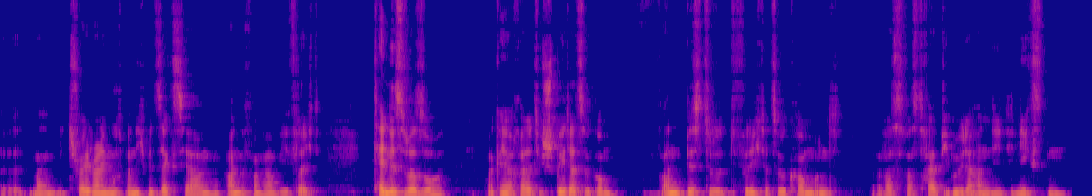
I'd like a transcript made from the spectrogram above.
Äh, Man, mit Trailrunning muss man nicht mit sechs Jahren angefangen haben, wie vielleicht Tennis oder so. Man kann ja auch relativ spät dazu kommen. Wann bist du für dich dazu gekommen und was, was treibt dich immer wieder an, die, die nächsten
